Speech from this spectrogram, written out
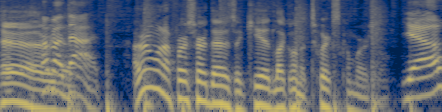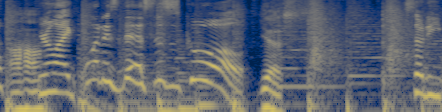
how about go. that? I remember when I first heard that as a kid, like on a Twix commercial. Yeah. Uh-huh. You're like, what is this? This is cool. Yes. So do you?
